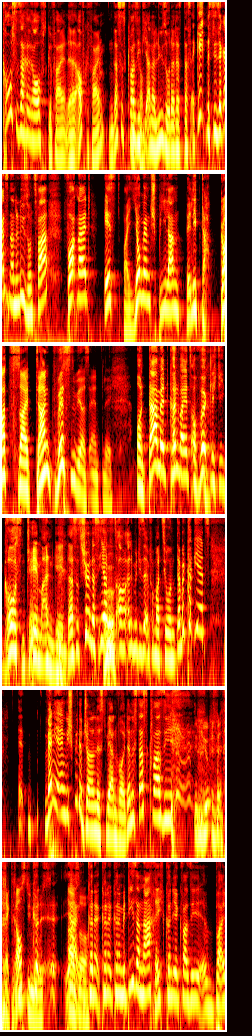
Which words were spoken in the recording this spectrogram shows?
große Sache rausgefallen, äh, aufgefallen. Und das ist quasi Ja, die Analyse oder das, das Ergebnis dieser ganzen Analyse. Und zwar, Fortnite ist bei jungen Spielern beliebter. Gott sei Dank wissen wir es endlich. Und damit können wir jetzt auch wirklich die großen Themen angehen. Das ist schön, dass ihr uns auch alle mit dieser Information. Damit könnt ihr jetzt, äh, wenn ihr irgendwie Spielejournalist werden wollt, dann ist das quasi. Direkt raus, die Könnt, News. äh, ja, Also. könnt, könnt, könnt ihr mit dieser Nachricht könnt ihr quasi äh, bei,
